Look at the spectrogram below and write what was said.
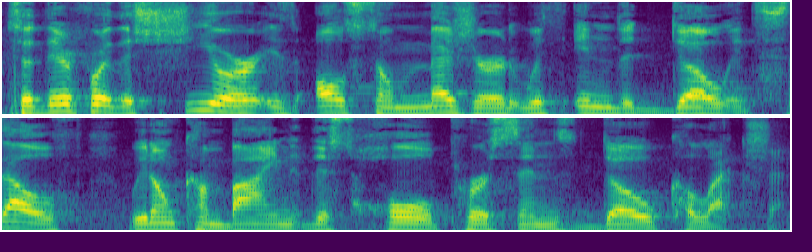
So therefore, the shiur is also measured within the dough itself. We don't combine this whole person's dough collection.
